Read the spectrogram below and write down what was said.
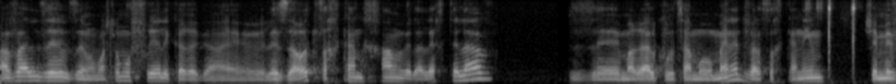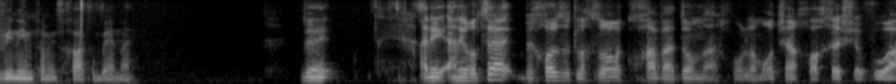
אבל זה, זה ממש לא מפריע לי כרגע, לזהות שחקן חם וללכת אליו, זה מראה על קבוצה מאומנת ועל שחקנים שמבינים את המשחק בעיניי. ואני רוצה בכל זאת לחזור לכוכב האדום, אנחנו, למרות שאנחנו אחרי שבוע,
